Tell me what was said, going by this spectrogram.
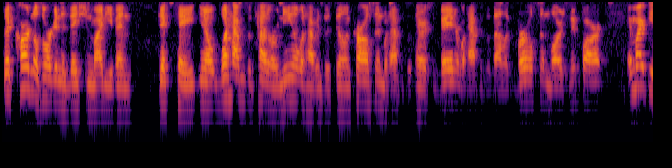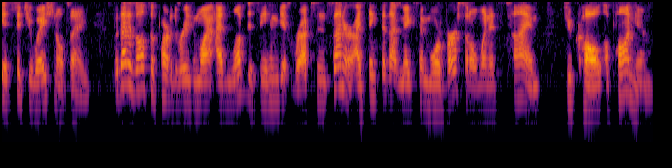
The Cardinals organization might even dictate, you know, what happens with Tyler O'Neill, what happens with Dylan Carlson, what happens with Harrison Bader, what happens with Alec Burleson, Lars Nootbaar. It might be a situational thing, but that is also part of the reason why I'd love to see him get reps in center. I think that that makes him more versatile when it's time to call upon him.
